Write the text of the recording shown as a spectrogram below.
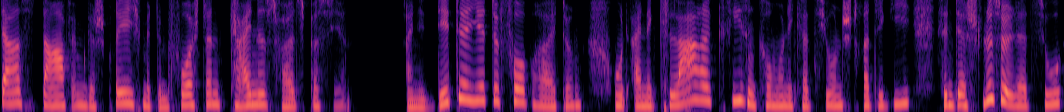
das darf im Gespräch mit dem Vorstand keinesfalls passieren. Eine detaillierte Vorbereitung und eine klare Krisenkommunikationsstrategie sind der Schlüssel dazu,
